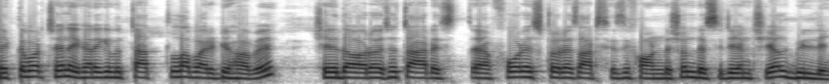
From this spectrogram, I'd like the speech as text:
দেখতে পাচ্ছেন এখানে কিন্তু চারতলা বাড়িটি হবে। সেটি দেওয়া রয়েছে চার four storage RCC foundation residential building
